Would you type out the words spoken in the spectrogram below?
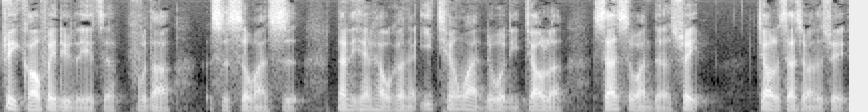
最高费率的也是付到十四万四。那你想想看，我刚才一千万，如果你交了三十万的税，交了三十万的税，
